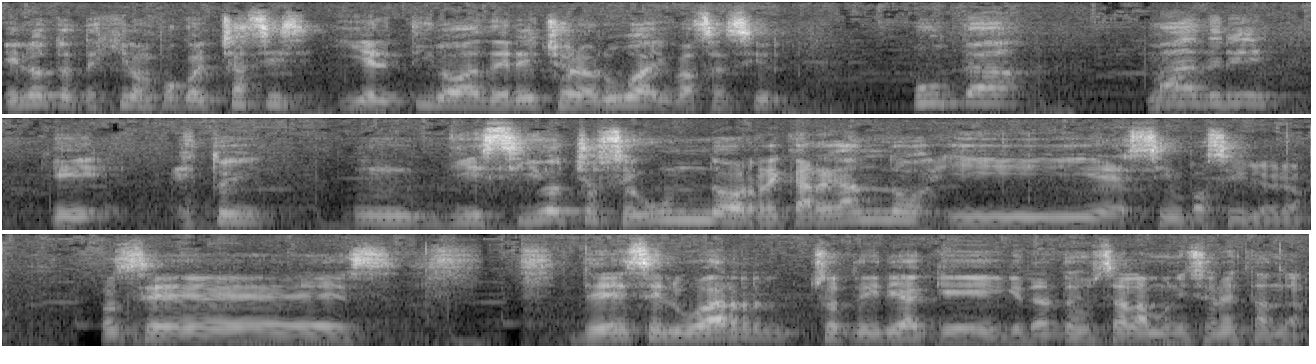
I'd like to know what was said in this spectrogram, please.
el otro te gira un poco el chasis y el tiro va derecho a la oruga y vas a decir, puta madre que estoy 18 segundos recargando y es imposible, bro. Entonces, de ese lugar yo te diría que, trates de usar la munición estándar.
